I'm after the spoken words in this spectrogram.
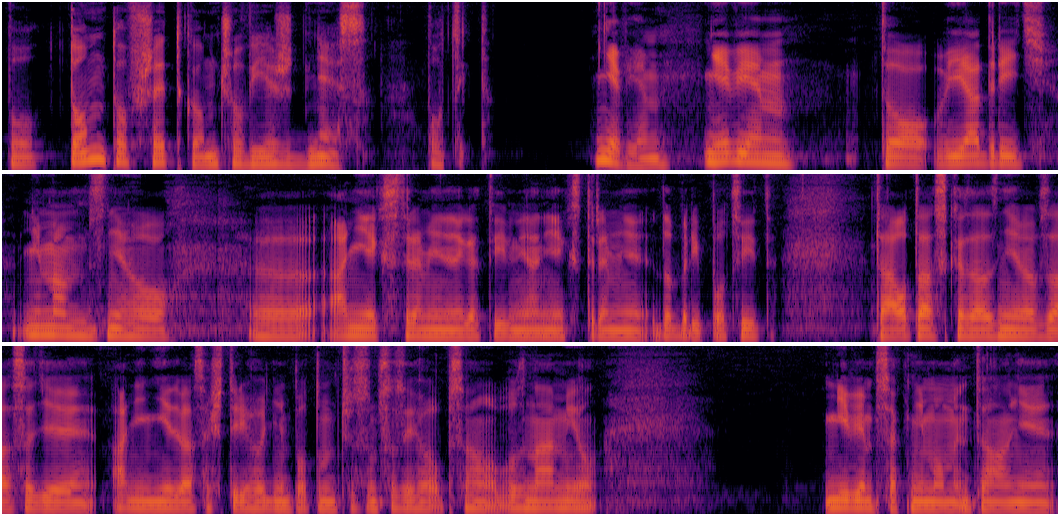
po tomto všetkom, čo vieš dnes, pocit? Neviem. Neviem to vyjadriť. Nemám z neho e, ani extrémne negatívny, ani extrémne dobrý pocit. Tá otázka zaznieva v zásade ani nie 24 hodín po tom, čo som sa s jeho obsahom oboznámil neviem sa k nej momentálne,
